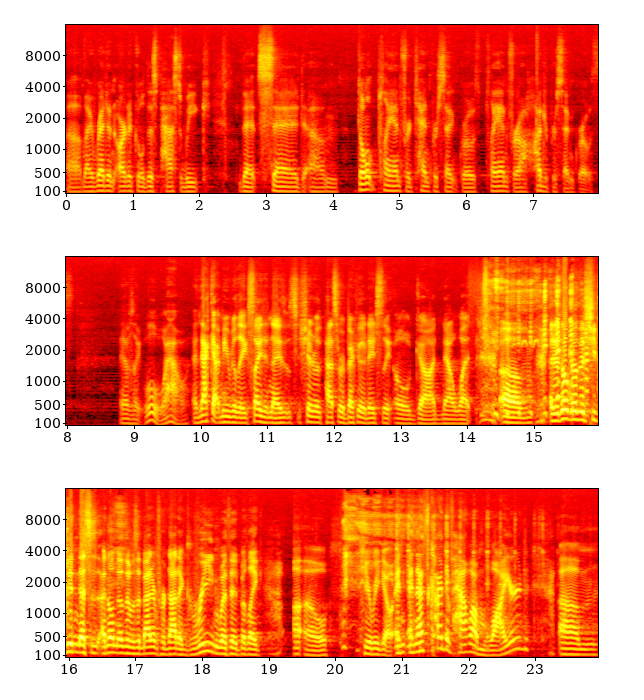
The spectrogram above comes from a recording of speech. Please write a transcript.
Um, I read an article this past week that said, um, "Don't plan for 10% growth. Plan for 100% growth." And I was like, "Oh wow!" And that got me really excited. And I shared it with Pastor Rebecca the other day. She's like, "Oh God, now what?" Um, and I don't know that she didn't necessarily. I don't know that it was a matter of her not agreeing with it, but like, "Uh oh, here we go." And and that's kind of how I'm wired. Um,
